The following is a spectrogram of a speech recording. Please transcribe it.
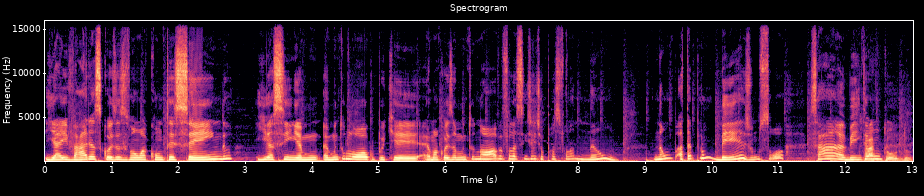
E aí várias coisas vão acontecendo e assim, é, é muito louco, porque é uma coisa muito nova. Eu falo assim, gente, eu posso falar não. Não, até por um beijo, não sou, sabe? Então, Então, tudo.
